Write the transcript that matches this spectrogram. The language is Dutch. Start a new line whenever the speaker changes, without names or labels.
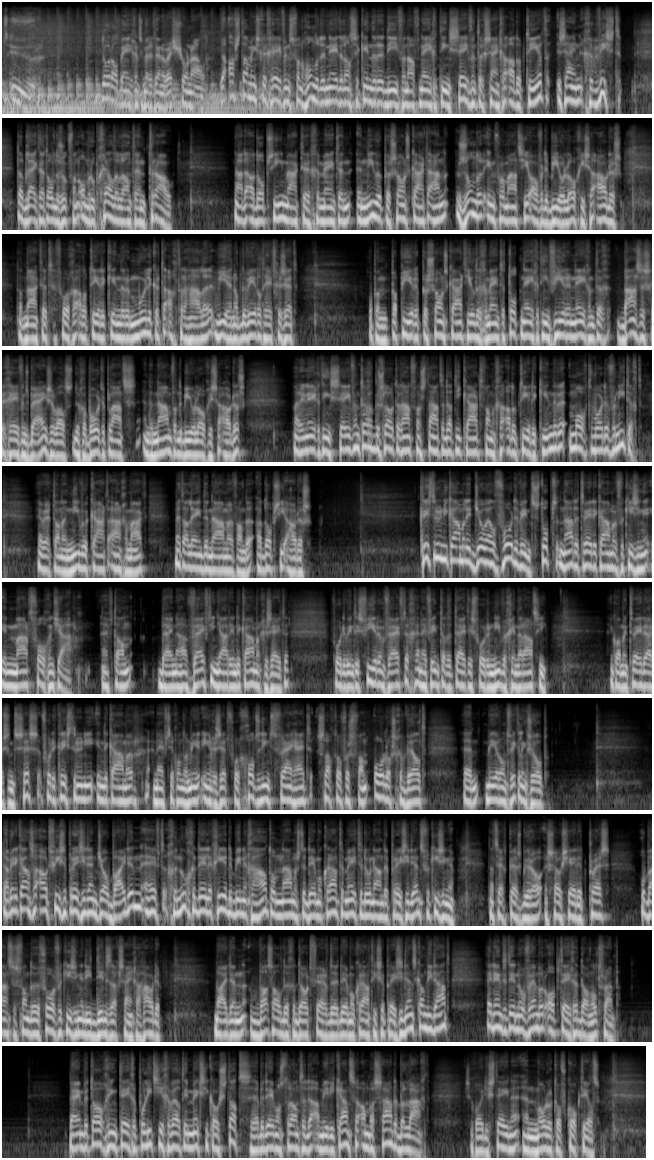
8 uur. Door Almegens met het NOS-journaal. De afstammingsgegevens van honderden Nederlandse kinderen... die vanaf 1970 zijn geadopteerd, zijn gewist. Dat blijkt uit onderzoek van Omroep Gelderland en Trouw. Na de adoptie maakte gemeenten een nieuwe persoonskaart aan... zonder informatie over de biologische ouders. Dat maakt het voor geadopteerde kinderen moeilijker te achterhalen... wie hen op de wereld heeft gezet. Op een papieren persoonskaart hield de gemeente tot 1994 basisgegevens bij... zoals de geboorteplaats en de naam van de biologische ouders. Maar in 1970 besloot de Raad van State dat die kaart van geadopteerde kinderen mocht worden vernietigd. Er werd dan een nieuwe kaart aangemaakt met alleen de namen van de adoptieouders. ChristenUnie-Kamerlid Joël Voordewind stopt na de Tweede Kamerverkiezingen in maart volgend jaar. Hij heeft dan bijna 15 jaar in de Kamer gezeten... Voor de wind is 54 en hij vindt dat het tijd is voor een nieuwe generatie. Hij kwam in 2006 voor de ChristenUnie in de Kamer... en heeft zich onder meer ingezet voor godsdienstvrijheid... slachtoffers van oorlogsgeweld en meer ontwikkelingshulp. De Amerikaanse oud-vicepresident Joe Biden heeft genoeg gedelegeerden binnengehaald... om namens de Democraten mee te doen aan de presidentsverkiezingen. Dat zegt persbureau Associated Press op basis van de voorverkiezingen die dinsdag zijn gehouden. Biden was al de gedoodverfde democratische presidentskandidaat. Hij neemt het in november op tegen Donald Trump. Bij een betoging tegen politiegeweld in Mexico-stad... hebben demonstranten de Amerikaanse ambassade belaagd. Ze gooiden stenen en molotovcocktails.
